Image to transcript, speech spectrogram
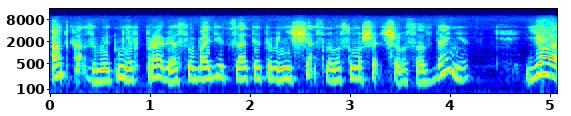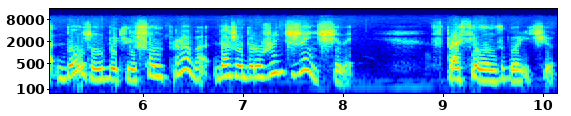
отказывают мне в праве освободиться от этого несчастного сумасшедшего создания, я должен быть лишен права даже дружить с женщиной?» — спросил он с горечью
